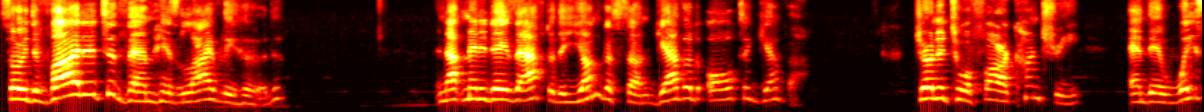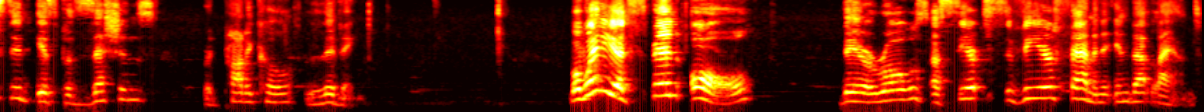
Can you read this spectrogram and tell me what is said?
So he divided to them his livelihood. And not many days after, the younger son gathered all together, journeyed to a far country, and they wasted its possessions with prodigal living. But when he had spent all, there arose a severe famine in that land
